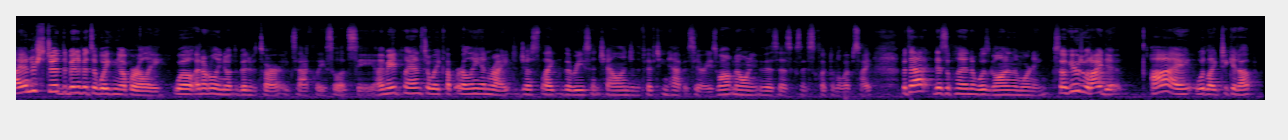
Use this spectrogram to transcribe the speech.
I understood the benefits of waking up early. Well, I don't really know what the benefits are exactly, so let's see. I made plans to wake up early and write, just like the recent challenge in the 15 Habit series. Well, I don't know what this is because I just clicked on the website. But that discipline was gone in the morning. So here's what I did. I would like to get up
